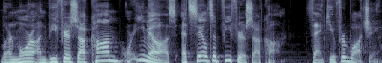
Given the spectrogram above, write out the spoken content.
Learn more on vfairs.com or email us at sales at vfairs.com. Thank you for watching.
